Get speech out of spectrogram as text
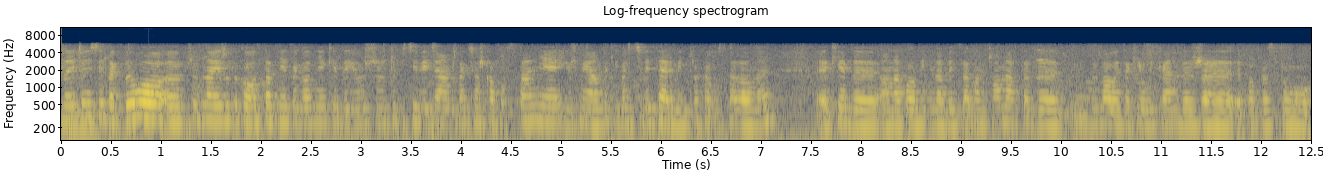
Najczęściej tak było. E, Przyznaję, że tylko ostatnie tygodnie, kiedy już rzeczywiście wiedziałam, że ta książka powstanie, już miałam taki właściwie termin trochę ustalony, e, kiedy ona powinna być zakończona. Wtedy bywały takie weekendy, że po prostu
